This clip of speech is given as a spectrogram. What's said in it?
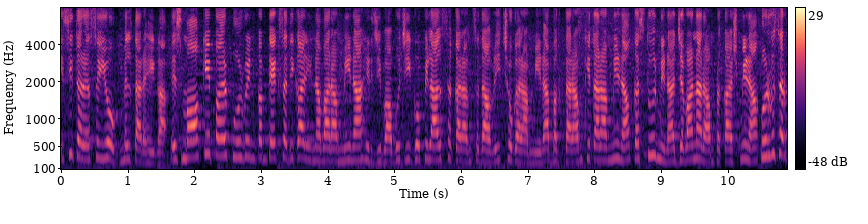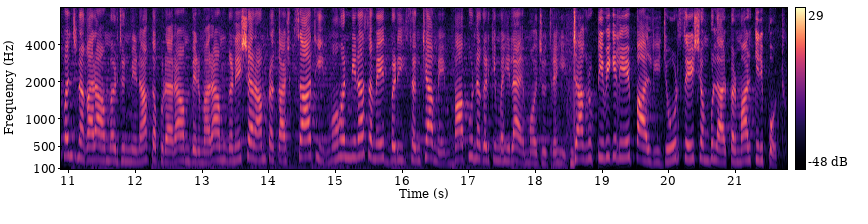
इसी तरह सहयोग मिलता रहेगा। इस मौके पर पूर्व इनकम टैक्स अधिकारी नवाराम मीणा, हिरजी बाबूजी, गोपीलाल सकाराम सदावरी, छोगाराम मीणा, भक्ताराम, खेताराम मीणा, कस्तूर मीणा जवाना राम प्रकाश मीणा, पूर्व सरपंच नगाराम, अर्जुन मीणा कपुरा राम बिरमा राम गणेशा राम प्रकाश, साथ ही मोहन मीणा समेत बड़ी संख्या में बापू नगर की महिलाएँ मौजूद रही। जागरूक टीवी के लिए पालड़ी जोड़ से शंभूलाल परमार की रिपोर्ट।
